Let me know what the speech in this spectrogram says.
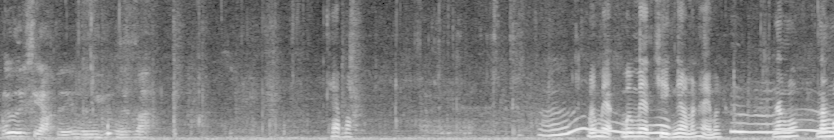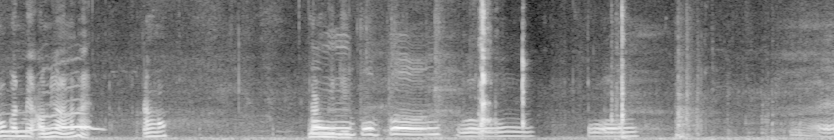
เออเสียบเลยมันมีขึ้นเหมือนว่าแค่บปะอืมมึงแม่มึงแม่ฉีกเนี่ยมันใหายมึงนั่งลงนั่งลงกันแม่เอาเนี่ยมันใหายนั่งลงนั่งดี ปุ้งปุ้งวงวงเอ่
